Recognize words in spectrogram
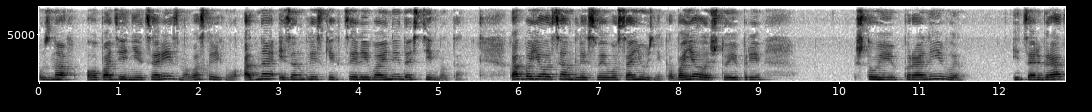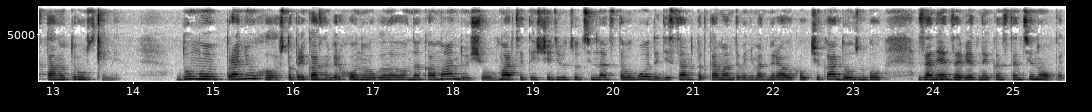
узнав о падении царизма, воскликнул «Одна из английских целей войны достигнута». Как боялась Англия своего союзника, боялась, что и, при... что и проливы, и Царьград станут русскими. Думаю, пронюхала, что приказом Верховного Главнокомандующего в марте 1917 года десант под командованием адмирала Колчака должен был занять заветный Константинополь.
